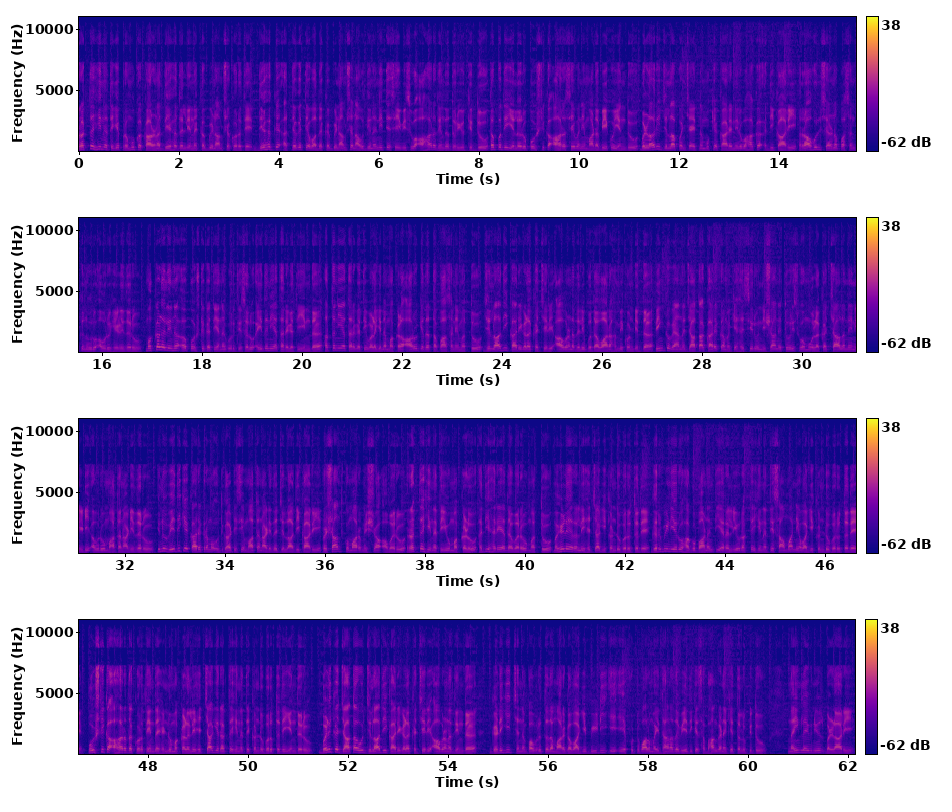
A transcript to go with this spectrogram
ರಕ್ತಹೀನತೆಗೆ ಪ್ರಮುಖ ಕಾರಣ ದೇಹದಲ್ಲಿನ ಕಬ್ಬಿಣಾಂಶ ಕೊರತೆ. ದೇಹಕ್ಕೆ ಅತ್ಯಗತ್ಯವಾದ ಕಬ್ಬಿಣಾಂಶ ನಾವು ದಿನನಿತ್ಯ ಸೇವಿಸುವ ಆಹಾರದಿಂದ ದೊರೆಯುತ್ತಿದ್ದು, ತಪ್ಪದೆ ಎಲ್ಲರೂ ಪೌಷ್ಟಿಕ ಆಹಾರ ಸೇವನೆ ಮಾಡಬೇಕು ಎಂದು ಬಳ್ಳಾರಿ ಜಿಲ್ಲಾ ಪಂಚಾಯತ್ನ ಮುಖ್ಯ ಕಾರ್ಯನಿರ್ವಾಹಕ ಅಧಿಕಾರಿ ರಾಹುಲ್ ಶರಣಪ್ಪ ಸಂಕನೂರು ಅವರು ಹೇಳಿದರು. ಮಕ್ಕಳಲ್ಲಿನ ಅಪೌಷ್ಟಿಕತೆಯನ್ನು ಗುರುತಿಸಲು ಐದನೆಯ ತರಗತಿಯಿಂದ ಹತ್ತನೆಯ ತರಗತಿ ಒಳಗಿನ ಮಕ್ಕಳ ಆರೋಗ್ಯದ ತಪಾಸಣೆ ಮತ್ತು ಜಿಲ್ಲಾಧಿಕಾರಿಗಳ ಕಚೇರಿ ಆವರಣದಲ್ಲಿ ಬುಧವಾರ ಹಮ್ಮಿಕೊಂಡಿದ್ದ ಪಿಂಕ್ ವ್ಯಾನ್ ಜಾಥಾ ಕಾರ್ಯಕ್ರಮಕ್ಕೆ ಹಸಿರು ನಿಶಾನೆ ತೋರಿಸುವ ಮೂಲಕ ಚಾಲನೆ ನೀಡಿ ಅವರು ಮಾತನಾಡಿದರು. ಇನ್ನು ವೇದಿಕೆ ಕಾರ್ಯಕ್ರಮ ಉದ್ಘಾಟಿಸಿ ಮಾತನಾಡಿದ ಜಿಲ್ಲಾಧಿಕಾರಿ ಪ್ರಶಾಂತ್ ಕುಮಾರ್ ಮಿಶ್ರಾ ಅವರು, ರಕ್ತಹೀನತೆಯು ಮಕ್ಕಳು, ಹದಿಹರೆಯದವರು ಮತ್ತು ಮಹಿಳೆಯರಲ್ಲಿ ಹೆಚ್ಚಾಗಿ ಕಂಡುಬರುತ್ತದೆ. ಗರ್ಭಿಣಿಯರು ಹಾಗೂ ಬಾಣಂತಿಯರಲ್ಲಿಯೂ ರಕ್ತಹೀನತೆ ಸಾಮಾನ್ಯವಾಗಿ ಕಂಡುಬರುತ್ತದೆ. ಪೌಷ್ಟಿಕ ಆಹಾರದ ಕೊರತೆಯಿಂದ ಹೆಣ್ಣು ಮಕ್ಕಳಲ್ಲಿ ಹೆಚ್ಚಾಗಿ ರಕ್ತಹೀನತೆ ಕಂಡುಬರುತ್ತದೆ ಎಂದರು. ಬಳಿಕ ಜಾಥಾವು ಜಿಲ್ಲಾಧಿಕಾರಿಗಳ ಕಚೇರಿ ಆವರಣದಿಂದ ಗಡಿಗಿ ಚೆನ್ನಪ್ಪ ವೃತ್ತದ ಮಾರ್ಗವಾಗಿ ಬಿಡಿಎಎ ಫುಟ್ಬಾಲ್ ಮೈದಾನದ ವೇದಿಕೆ ಸಭಾಂಗಣಕ್ಕೆ ತಲುಪಿತು. Nine live news Ballari.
